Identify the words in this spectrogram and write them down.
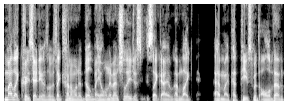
my like crazy idea is always like kind of want to build my own eventually just because like I, I'm like, I have my pet peeves with all of them.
